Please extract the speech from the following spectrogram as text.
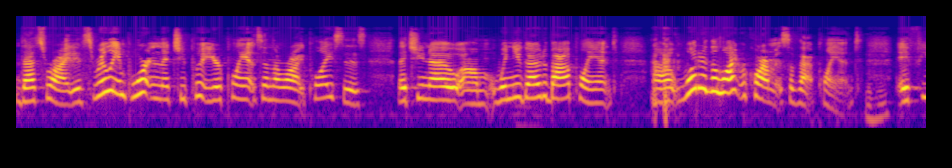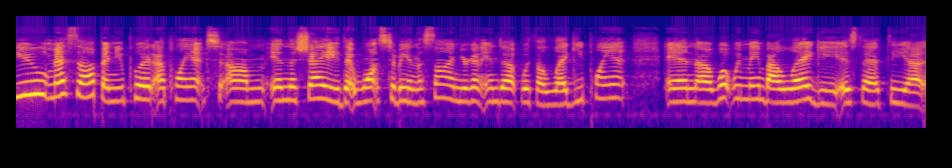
That's right. It's really important that you put your plants in the right places. That you know um, when you go to buy a plant, uh, what are the light requirements of that plant? If you mess up and you put a plant um, in the shade that wants to be in the sun, you're going to end up with a leggy plant. And uh, what we mean by leggy is that the uh,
